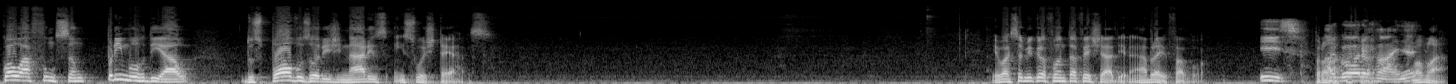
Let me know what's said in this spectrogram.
qual a função primordial dos povos originários em suas terras. Eu acho que o microfone está fechado, Irã. Abra aí, por favor. Isso. Pronto, Agora vai, né? Vamos lá.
